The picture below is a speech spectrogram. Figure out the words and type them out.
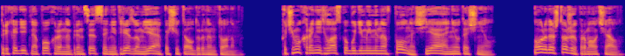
приходить на похороны принцессы нетрезвым я посчитал дурным тоном. Почему хранить ласку будем именно в полночь, я не уточнил. Ордаш тоже промолчал,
